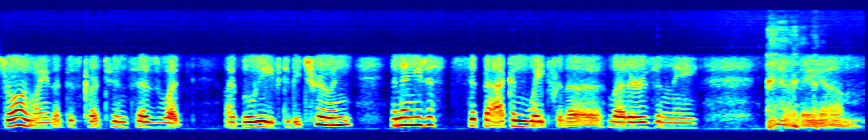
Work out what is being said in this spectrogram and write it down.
strongly that this cartoon says what I believe to be true, and and then you just sit back and wait for the letters and the you know the um,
